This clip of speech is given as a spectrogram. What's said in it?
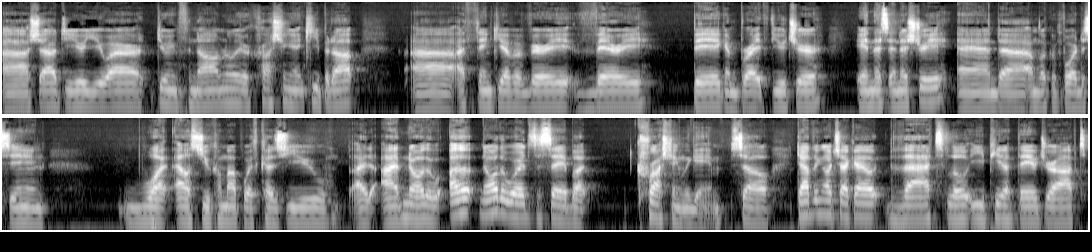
Uh, shout out to you. You are doing phenomenal. You're crushing it. Keep it up. Uh, I think you have a very, very big and bright future in this industry, and uh, I'm looking forward to seeing what else you come up with because you, I, I have no other, uh, no other words to say but crushing the game. So definitely go check out that little EP that they've dropped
